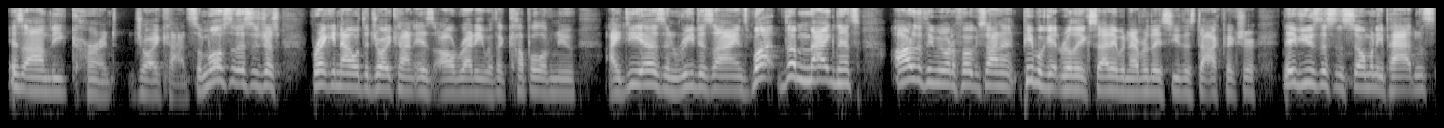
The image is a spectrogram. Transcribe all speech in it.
is on the current Joy-Con. So most of this is just breaking down what the Joy-Con is already with a couple of new ideas and redesigns. But the magnets are the thing we want to focus on. And people get really excited whenever they see this dock picture. They've used this in so many patents.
